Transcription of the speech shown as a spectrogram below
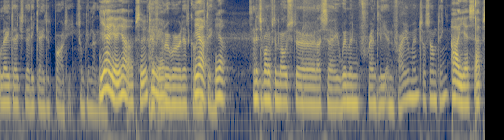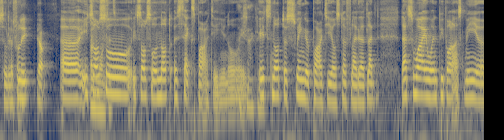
latex dedicated party, something like that. Yeah, yeah, yeah, absolutely. Heavy yeah. rubber, that kind yeah, of thing. yeah. And it's one of the most, uh, let's say, women-friendly environments or something. Ah, yes, absolutely. Definitely, yeah. Uh, it's Unwanted. also it's also not a sex party, you know. It- Exactly. it's not a swinger party or stuff like that. Like that's why when people ask me, uh,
